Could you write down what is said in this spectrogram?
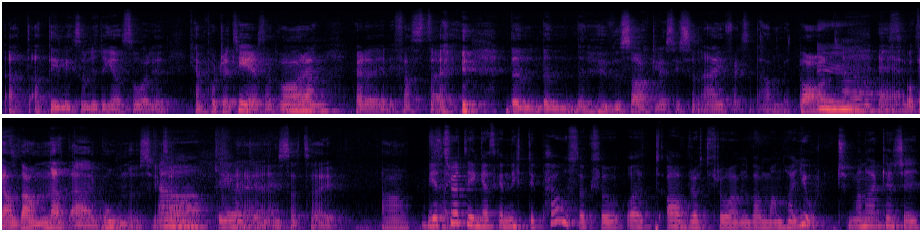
Att, att det är liksom lite grann så kan porträtteras att vara föräldraledig fast den, den, den huvudsakliga sysseln är ju faktiskt att ta hand om ett barn. Eh, och allt annat är bonus liksom. Ja, det är verkligen Eh, så att så här, ja. Jag tror att det är en ganska nyttig paus också och ett avbrott från vad man har gjort. Man har kanske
